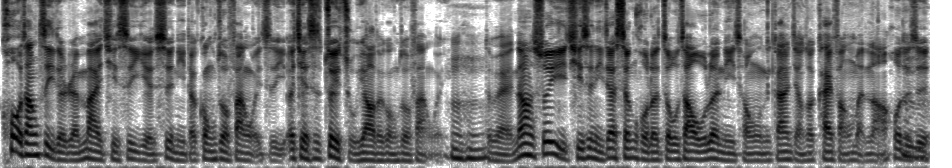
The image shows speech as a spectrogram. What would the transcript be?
扩张自己的人脉，其实也是你的工作范围之一，而且是最主要的工作范围。嗯，对不对？那所以其实你在生活的周遭，无论你从你刚才讲说开房门啦，或者嗯是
